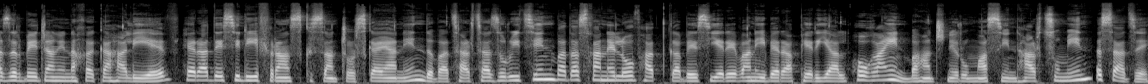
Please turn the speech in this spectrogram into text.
Ադրբեջանի նախագահ Ալիև հերադեսիլի Ֆրանս 24 կայանին դված հարցազրույցին պատասխանելով հատկապես Երևանի վերապերյալ հողային բանջներու մասին հարցումին ասաց է.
